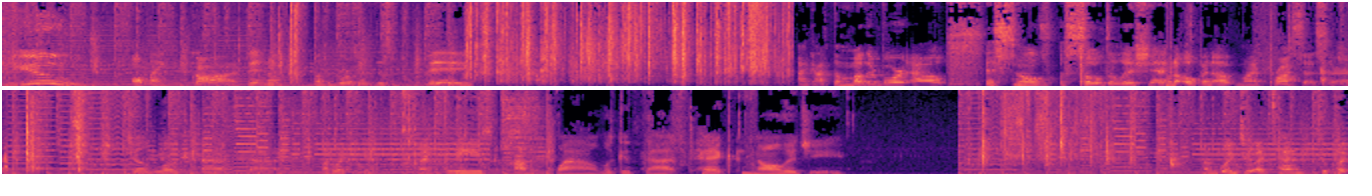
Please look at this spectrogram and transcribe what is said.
huge. Oh my god. I didn't know motherboards are this big. I got the motherboard out. It smells so delicious. I'm gonna open up my processor. Just look at that. How do I take it? Please it? Wow, look at that technology. I'm going to attempt to put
